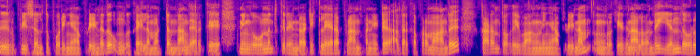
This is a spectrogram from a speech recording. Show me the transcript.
திருப்பி செலுத்த போகிறீங்க அப்படின்றது உங்கள் கையில் மட்டும்தாங்க இருக்குது நீங்கள் ஒன்றுத்துக்கு ரெண்டு வாட்டி கிளியராக பிளான் பண்ணிவிட்டு அதுக்கப்புறமா வந்து கடன் தொகை வாங்கினீங்க அப்படின்னா உங்களுக்கு இதனால் வந்து எந்த ஒரு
